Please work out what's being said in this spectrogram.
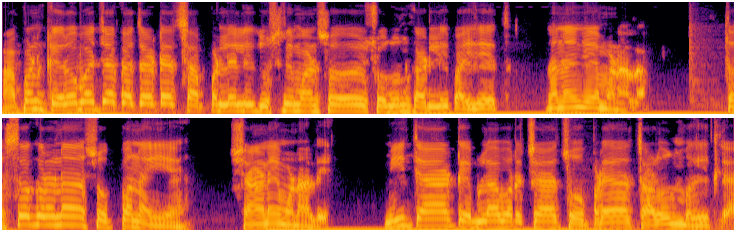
आपण केरोबाच्या कचाट्यात सापडलेली दुसरी माणसं शोधून काढली पाहिजेत धनंजय म्हणाला. तसं करणं सोपं नाहीये शहाणे म्हणाले. मी त्या टेबलावरच्या चोपड्या चाळून बघितल्या.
